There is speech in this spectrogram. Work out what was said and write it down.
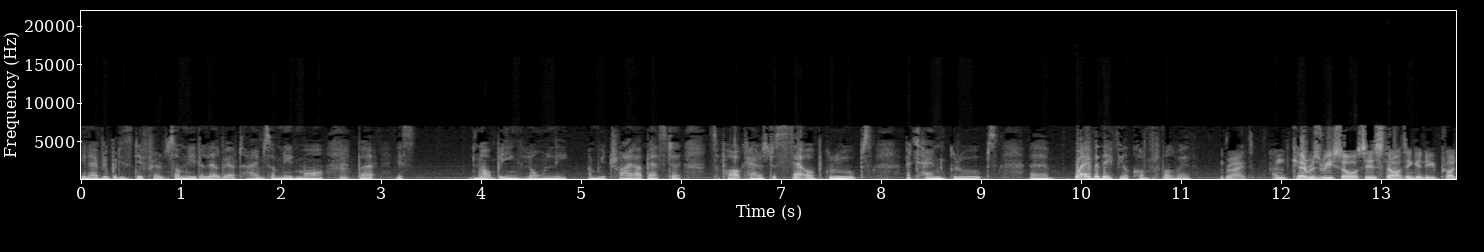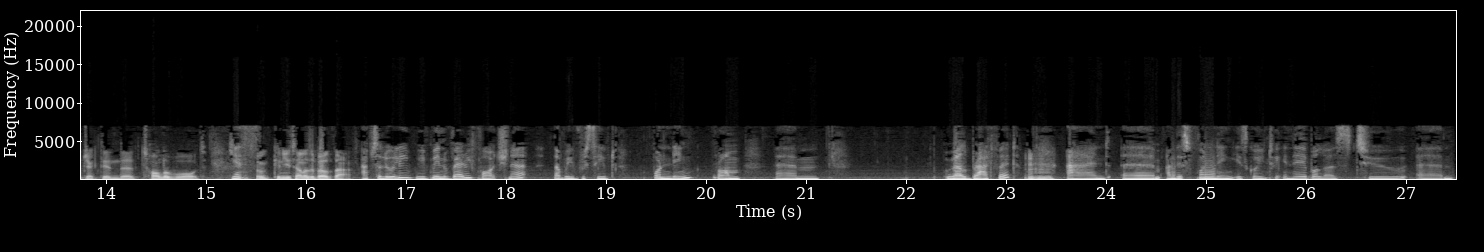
you know, everybody's different. Some need a little bit of time, some need more. Mm. But it's not being lonely, and we try our best to support carers to set up groups, attend groups, uh, whatever they feel comfortable with. Right. And Carers Resource is starting a new project in the Toller ward. Yes. So can you tell us about that? Absolutely. We've been very fortunate that we've received funding from um, Well Bradford, Mm-hmm. and um, and this funding is going to enable us to um,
